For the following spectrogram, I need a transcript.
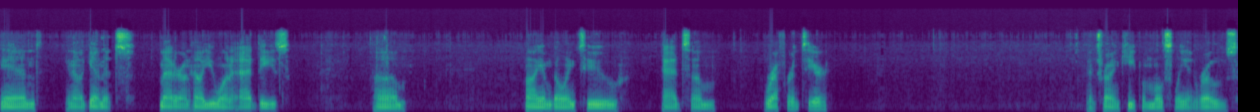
And, you know, again, it's matter on how you want to add these. Um, I am going to add some reference here. and try and keep them mostly in rows.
